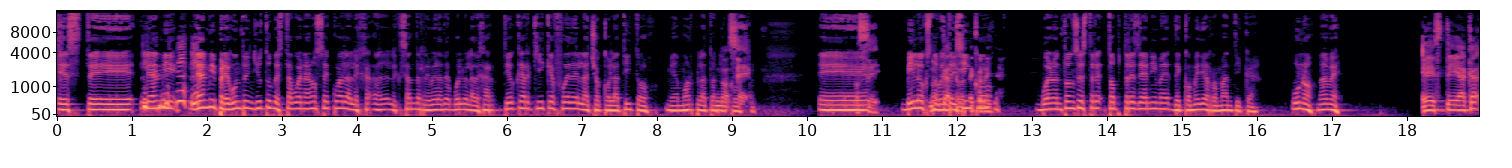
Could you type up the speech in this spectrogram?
este, lean mi, lean mi pregunta en YouTube, está buena. No sé cuál Alexander Rivera vuelve a dejar. Tío Carqui, ¿qué fue de la chocolatito? Mi amor platónico. No sé. Eh, no sé. Vilox 95. Bueno, entonces top 3 de anime de comedia romántica. Uno, dame. Este, acá,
